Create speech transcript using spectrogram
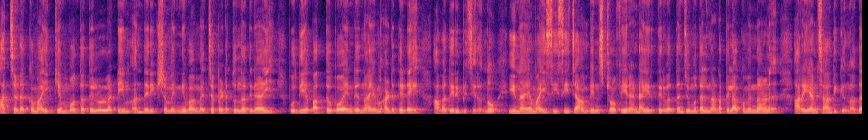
അച്ചടക്കം ഐക്യം മൊത്തത്തിലുള്ള ടീം അന്തരീക്ഷം എന്നിവ മെച്ചപ്പെടുത്തുന്നതിനായി പുതിയ പത്ത് പോയിന്റ് നയം അടുത്തിടെ അവതരിപ്പിച്ചിരുന്നു. ഈ നയം I C C champions trophy രണ്ടായിരത്തി ഇരുപത്തഞ്ച് മുതൽ നടപ്പിലാക്കുമെന്നാണ് അറിയാൻ സാധിക്കുന്നത്.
